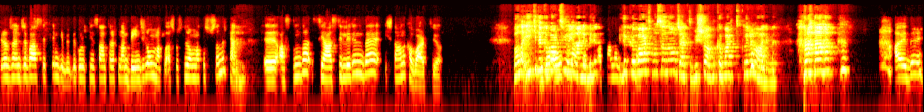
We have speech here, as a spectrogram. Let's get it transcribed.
biraz önce bahsettiğim gibi bir grup insan tarafından bencil olmakla, asosyal olmakla suçlanırken e, aslında siyasilerin de iştahını kabartıyor. Valla iyi ki de bir kabartıyor de yani. Bir de, bir de kabartmasa ne olacaktı Büşra? Bu kabarttıkları hali mi? Ay değil mi?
